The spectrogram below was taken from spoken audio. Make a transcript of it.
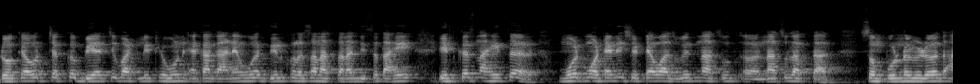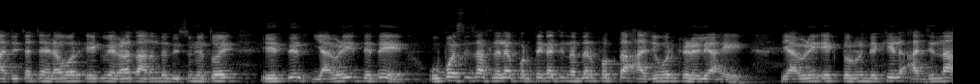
डोक्यावर चक्क बिअर बिअरची बाटली ठेवून एका गाण्यावर दिलखुलासा नाचताना दिसत आहे. इतकंच नाही तर मोठमोठ्याने शिट्ट्या वाजवीत नाचू नाचू लागतात. संपूर्ण व्हिडिओत आजीच्या चेहऱ्यावर एक वेगळाच आनंद दिसून येतोय. येथील यावेळी तेथे उपस्थित असलेल्या प्रत्येकाची नजर फक्त आजीवर खेळलेली आहे. यावेळी एक तरुण देखील आजींना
